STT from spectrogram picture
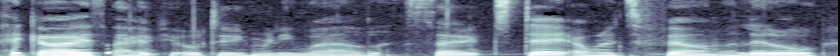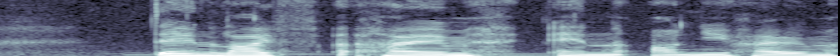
Hey guys, I hope you're all doing really well. So today I wanted to film a little day in the life at home in our new home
